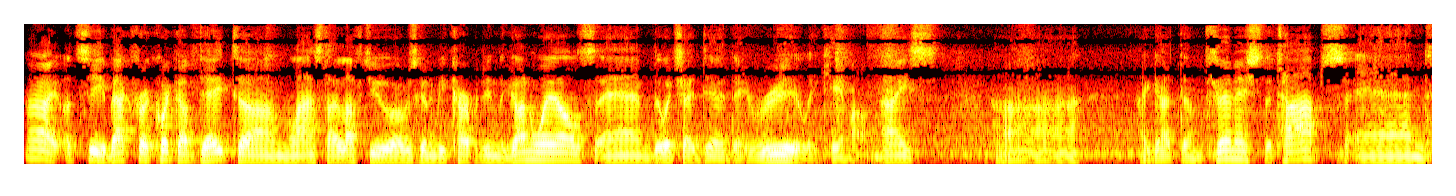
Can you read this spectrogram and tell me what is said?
All right, let's see. Back for a quick update. Um, last I left you, I was going to be carpeting the gunwales, and which I did. They really came out nice. Uh, I got them finished, the tops, and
